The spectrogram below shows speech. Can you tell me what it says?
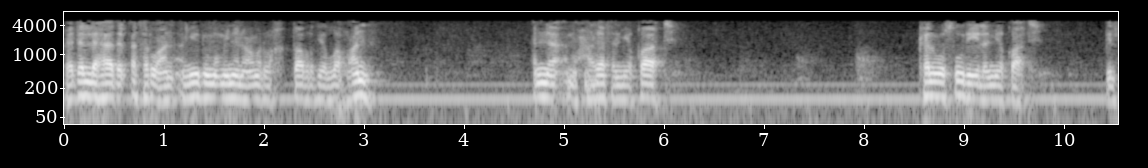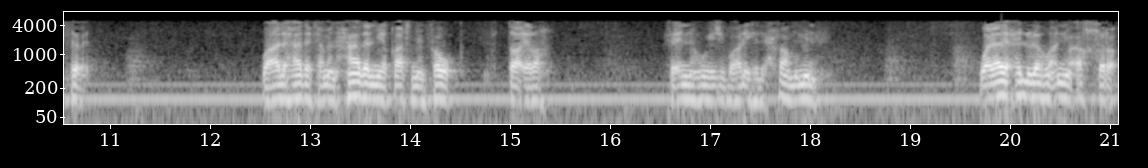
فدل هذا الأثر عن أمير المؤمنين عمر بن الخطاب رضي الله عنه أن محاذاة الميقات كالوصول إلى الميقات بالفعل. وعلى هذا فمن حاذ الميقات من فوق الطائرة فإنه يجب عليه الإحرام منه. ولا يحل له أن يؤخر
